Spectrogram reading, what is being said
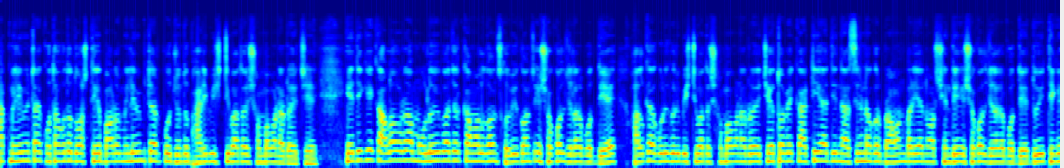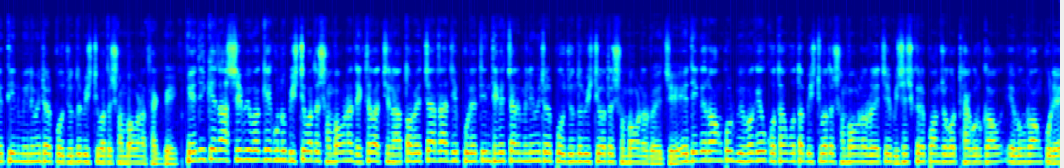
আট মিলিমিটার, কোথাও কোথাও দশ থেকে বারো মিলিমিটার পর্যন্ত ভারী বৃষ্টিপাতের সম্ভাবনা রয়েছে। এদিকে কালাউড়া মৌলভীবাজার, কামালগঞ্জ, হবিগঞ্জ এই সকল জেলার মধ্যে হালকা গুড়ি গুড়ি বৃষ্টিপাতের সম্ভাবনা রয়েছে। তবে কাটিয়াদি নাসিরনগর ব্রাহ্মণবাড়িয়া, নরসিংদী এই সকল জেলার মধ্যে দুই থেকে তিন মিলিমিটার পর্যন্ত বৃষ্টিপাতের সম্ভাবনা থাকবে। এদিকে রাজশাহী বিভাগে কোনো বৃষ্টিপাতের সম্ভাবনা দেখতে পাচ্ছি না, তবে চার রাজীবপুরে তিন থেকে চার মিলিমিটার পর্যন্ত বৃষ্টিপাতের সম্ভাবনা রয়েছে। এদিকে রংপুর বিভাগেও কোথাও কোথাও বৃষ্টিপাতের সম্ভাবনা রয়েছে, বিশেষ করে পঞ্চগড়, ঠাকুরগাঁও এবং রংপুরে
